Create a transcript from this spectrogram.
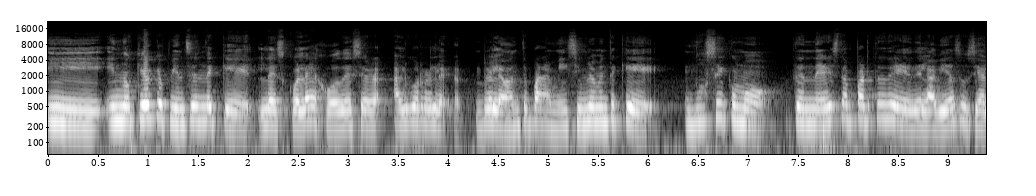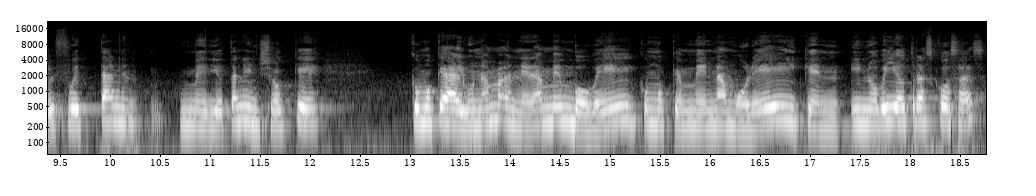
Y, no quiero que piensen de que la escuela dejó de ser algo relevante para mí, simplemente que, no sé, como tener esta parte de, la vida social fue tan, me dio tan en shock que como que de alguna manera me embobé como que me enamoré y que y no veía otras cosas.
